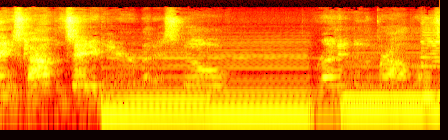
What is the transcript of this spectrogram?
everything's compensated here, but I still run into the problems.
